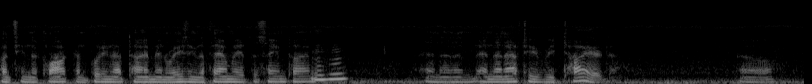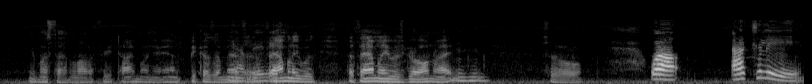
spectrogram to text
punching the clock and putting that time in, raising the family at the same time. Mhm. And then, and then after you retired, uh, you must have had a lot of free time on your hands because I imagine really. the family was the family was grown, right? Mhm. So, Well, actually,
